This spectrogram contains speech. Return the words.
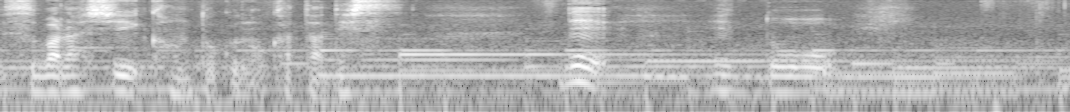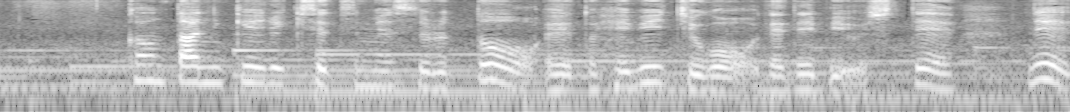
ー、素晴らしい監督の方です。で、えっ、ー、と簡単に経歴説明すると,、えーと、ヘビーチ号でデビューしてで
